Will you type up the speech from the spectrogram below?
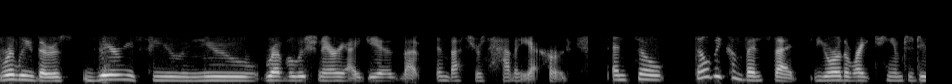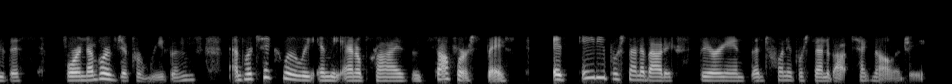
really there's very few new revolutionary ideas that investors haven't yet heard, and so they'll be convinced that you're the right team to do this for a number of different reasons, and particularly in the enterprise and software space, it's 80% about experience and 20% about technology.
